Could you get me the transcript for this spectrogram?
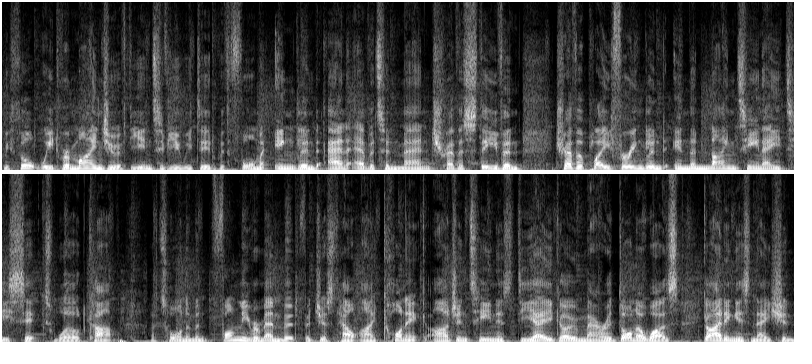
we thought we'd remind you of the interview we did with former England and Everton man Trevor Steven. Trevor played for England in the 1986 World Cup a tournament fondly remembered for just how iconic Argentina's Diego Maradona was, guiding his nation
